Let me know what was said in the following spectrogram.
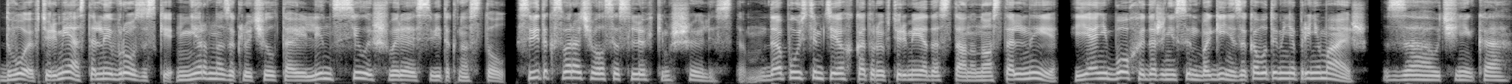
Двое в тюрьме, остальные в розыске», – нервно заключил Тайлин, с силой швыряя свиток на стол. Свиток сворачивался с легким шелестом. «Допустим, тех, которые в тюрьме я достану, но остальные... Я не бог и даже не сын богини, за кого ты меня принимаешь?» «За ученика»,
